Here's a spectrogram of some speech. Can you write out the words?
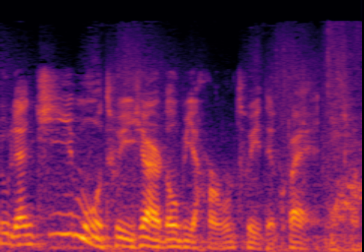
就连积木推线都比猴推的快，你说？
